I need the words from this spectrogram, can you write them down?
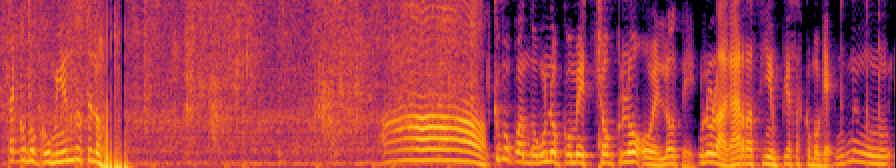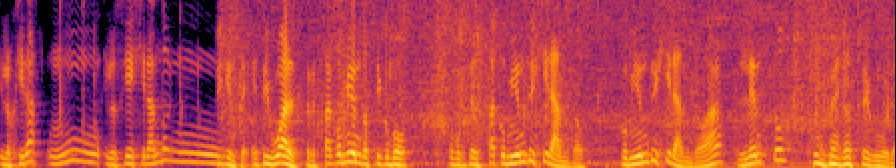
está como comiéndose los Es como cuando uno come choclo o elote. Uno lo agarra así y empiezas como que. Mm, y lo giras. Mm, y lo sigues girando. Mm. Fíjense, es igual. Se lo está comiendo así como. Como que se lo está comiendo y girando. Comiendo y girando, ¿ah? Lento, pero seguro.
